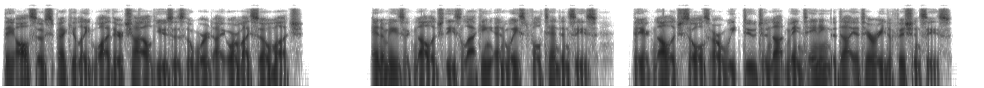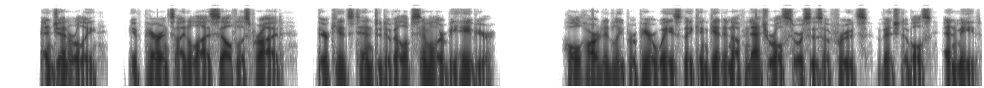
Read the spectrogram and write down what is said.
They also speculate why their child uses the word I or my so much. Enemies acknowledge these lacking and wasteful tendencies, they acknowledge souls are weak due to not maintaining the dietary deficiencies. And generally, if parents idolize selfless pride, their kids tend to develop similar behavior. Wholeheartedly prepare ways they can get enough natural sources of fruits, vegetables, and meat.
